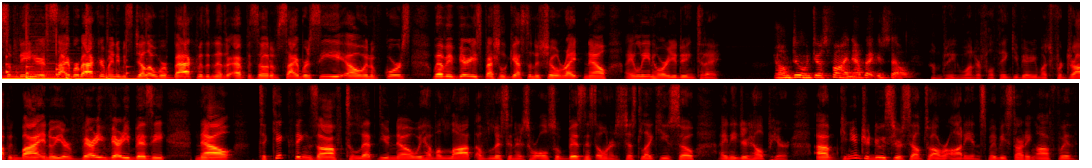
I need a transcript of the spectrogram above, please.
Awesome day here at Cyberbacker. My name is Jello. We're back with another episode of Cyber CEO, and of course, we have a very special guest on the show right now. Eileen, how are you doing today? I'm doing just fine. How about yourself? I'm doing wonderful. Thank you very much for dropping by. I know you're very, very busy. Now, to kick things off, to let you know, we have a lot of listeners who are also business owners just like you. So I need your help here. Um, can you introduce yourself to our audience? Maybe starting off with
